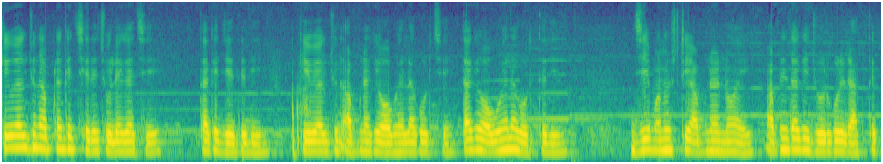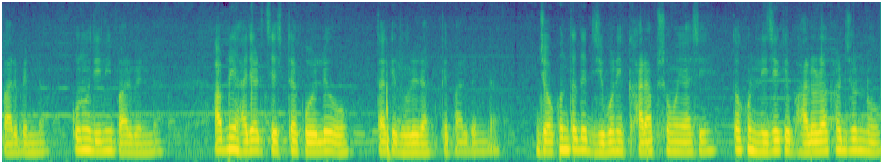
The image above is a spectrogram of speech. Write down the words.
কেউ একজন আপনাকে ছেড়ে চলে গেছে, তাকে যেতে দিন। কেউ একজন আপনাকে অবহেলা করছে, তাকে অবহেলা করতে দিন। যে মানুষটি আপনার নয়, আপনি তাকে জোর করে রাখতে পারবেন না কোনো দিনই পারবেন না। আপনি হাজার চেষ্টা করলেও তাকে ধরে রাখতে পারবেন না। যখন তাদের জীবনে খারাপ সময় আসে, তখন নিজেকে ভালো রাখার জন্য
